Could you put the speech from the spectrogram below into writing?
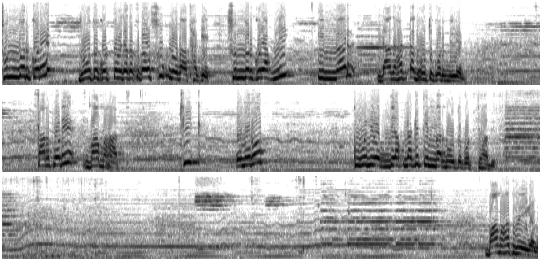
সুন্দর করে ধৌত করতে হবে যাতে কোথাও শুকনো না থাকে। সুন্দর করে আপনি তিনবার ডান হাতটা ধৌত করে নিলেন। তারপরে বাম হাত। ঠিক অনুরূপ কুহনি অবধি আপনাকে তিনবার ধৌত করতে হবে। বাম হাত হয়ে গেল।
